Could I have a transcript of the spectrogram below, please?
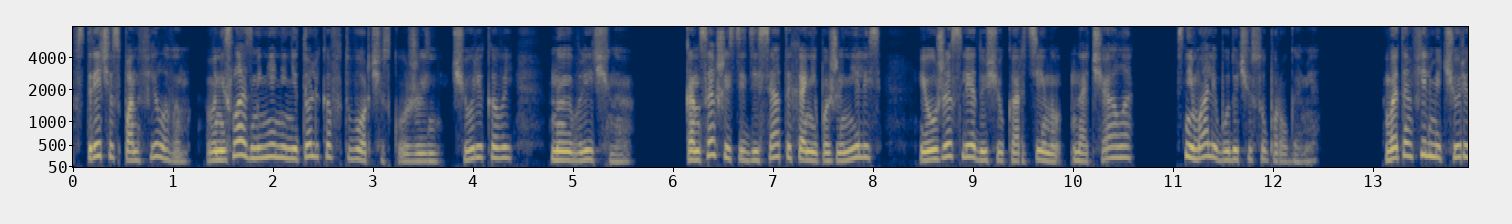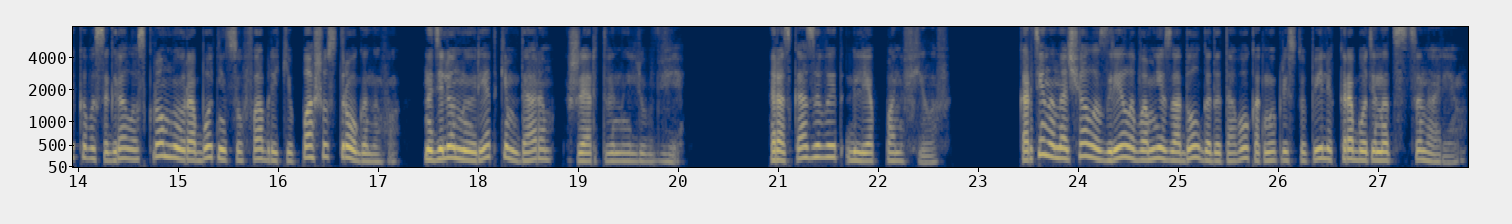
встреча с Панфиловым внесла изменения не только в творческую жизнь Чуриковой, но и в личную. В конце 60-х они поженились, и уже следующую картину «Начало» снимали, будучи супругами. В этом фильме Чурикова сыграла скромную работницу фабрики Пашу Строганову, наделенную редким даром жертвенной любви. Рассказывает Глеб Панфилов. Картина «Начало» зрела во мне задолго до того, как мы приступили к работе над сценарием.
